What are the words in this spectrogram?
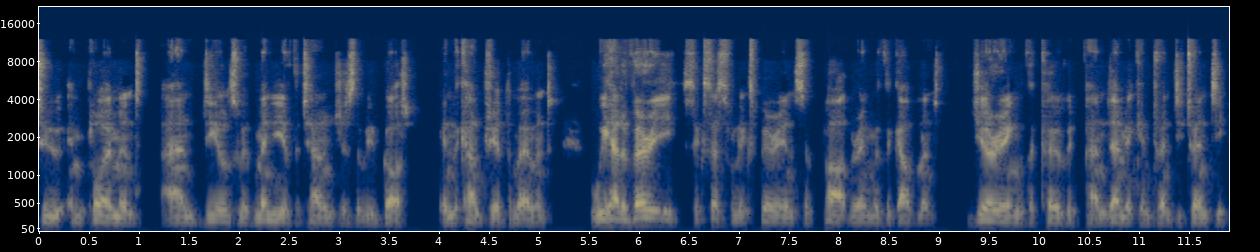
to employment and deals with many of the challenges that we've got in the country at the moment. We had a very successful experience of partnering with the government during the COVID pandemic in 2020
